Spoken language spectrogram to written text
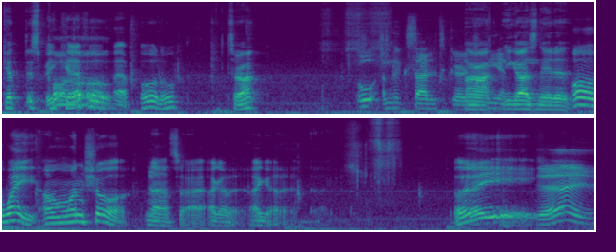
Get this Be portal. careful of that portal. It's alright. Oh, I'm excited to go. to Alright, the you guys need it. Oh wait, I'm one short. No, it's alright. I got it. I got it. Hey. Yay!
